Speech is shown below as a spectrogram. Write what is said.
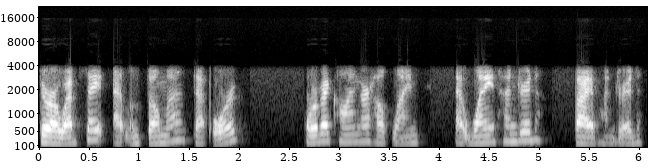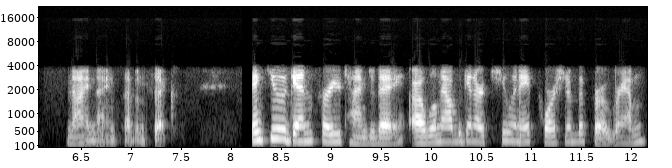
through our website at lymphoma.org or by calling our helpline at 1-800-500-9976. Thank you again for your time today. Uh, we'll now begin our Q&A portion of the program.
